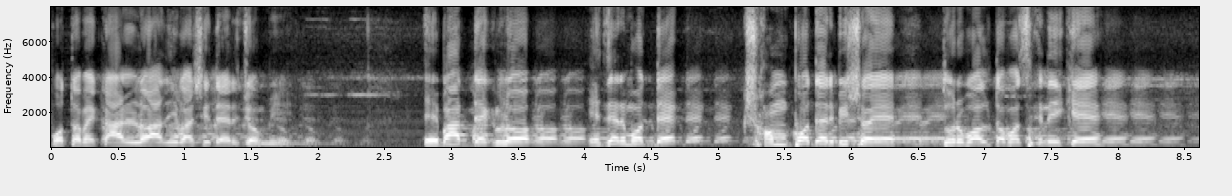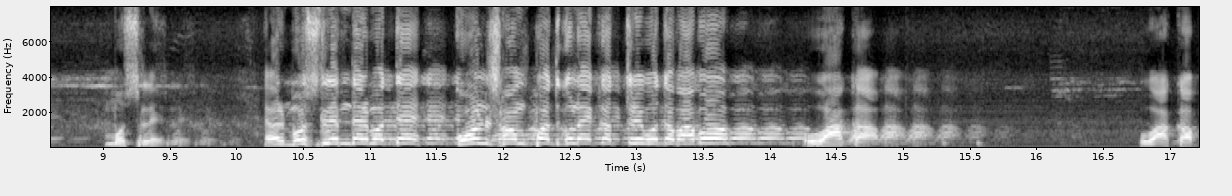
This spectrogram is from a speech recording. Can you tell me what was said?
প্রথমে কাটলো আদিবাসীদের জমি। এবার দেখল এদের মধ্যে সম্পদের বিষয়ে দুর্বলতম শ্রেণীকে মুসলিম। এবার মুসলিমদের মধ্যে কোন সম্পদগুলো একত্রীভূত পাবো? ওয়াকাপ ওয়াকাপ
